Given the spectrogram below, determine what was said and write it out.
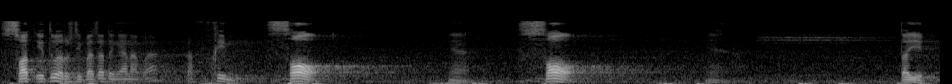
Sad itu harus dibaca dengan apa? Tafkhim so ya. So ya. Taib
